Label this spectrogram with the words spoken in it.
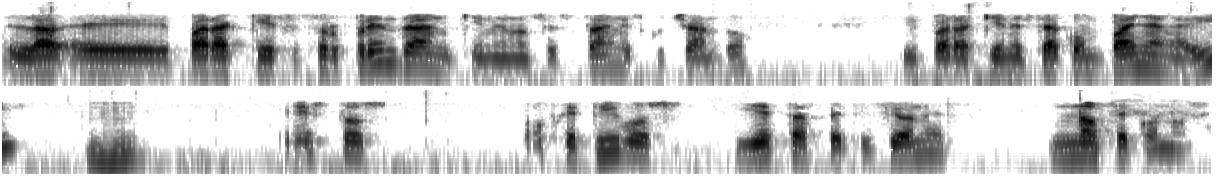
la- eh, para que se sorprendan quienes nos están escuchando y para quienes se acompañan ahí, estos objetivos y estas peticiones no se conocen.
